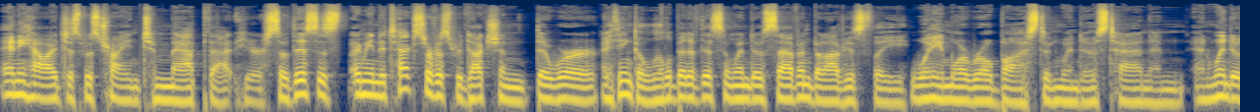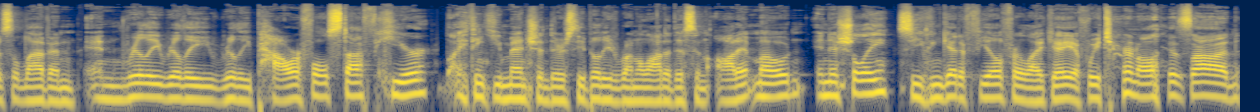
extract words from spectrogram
Anyhow, I just was trying to map that here. So this is, I mean, attack surface reduction, there were, I think, a little bit of this in Windows 7, but obviously way more robust in Windows 10 and, and Windows 11 11 and really, really, really powerful stuff here. I think you mentioned there's the ability to run a lot of this in audit mode initially. So you can get a feel for like, hey, if we turn all this on,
